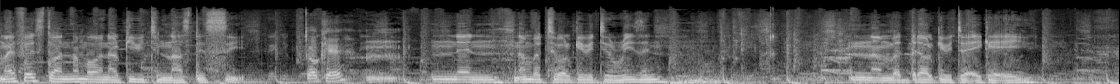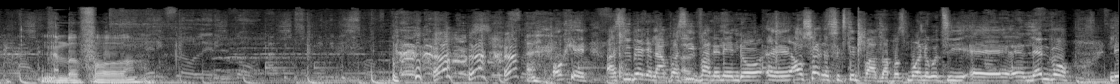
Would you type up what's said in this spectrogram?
My first one, number one, I'll give it to Nasty C. okay mm, And then number two, I'll give it to Reason. Number three, I'll give it to AKA. Number four, okay asibeke lapha sivale lento eh awushaya nge 16 bars lapho sibone ukuthi lento le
